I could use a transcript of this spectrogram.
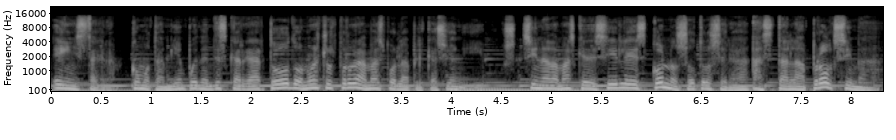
e Instagram, como también pueden descargar todos nuestros programas por la aplicación ebooks. Sin nada más que decirles, con nosotros será hasta la próxima.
